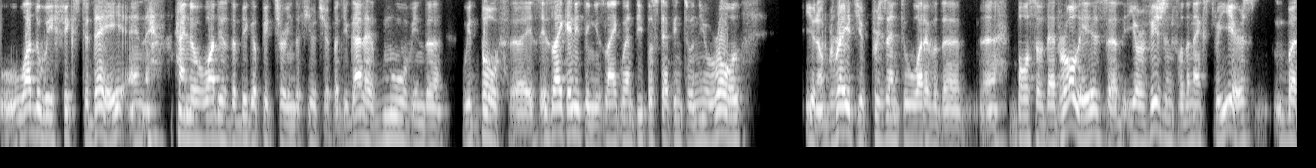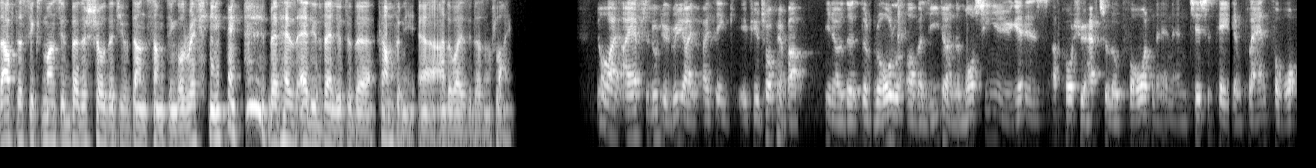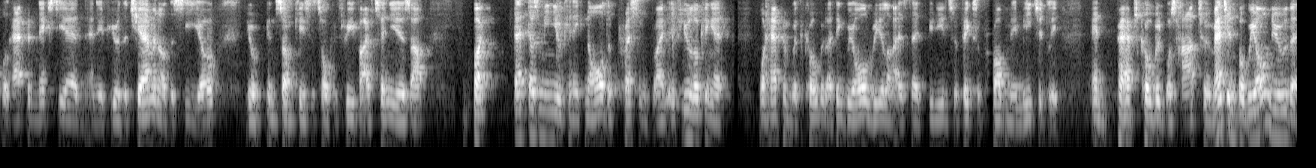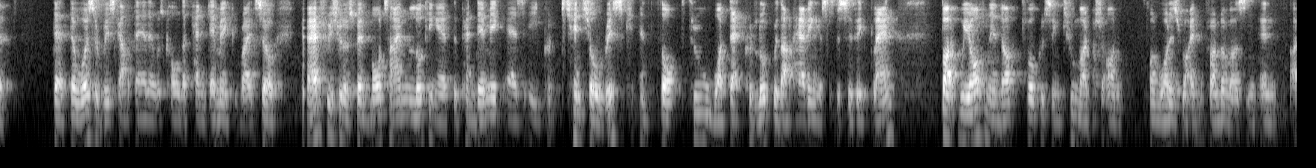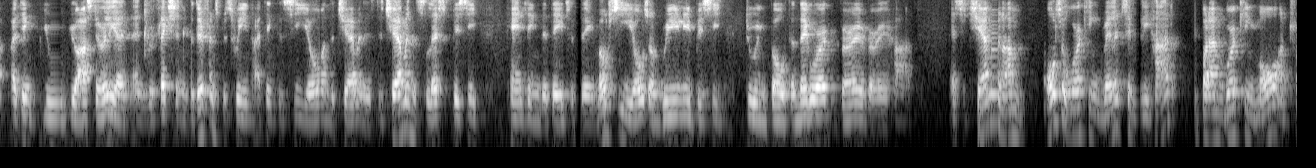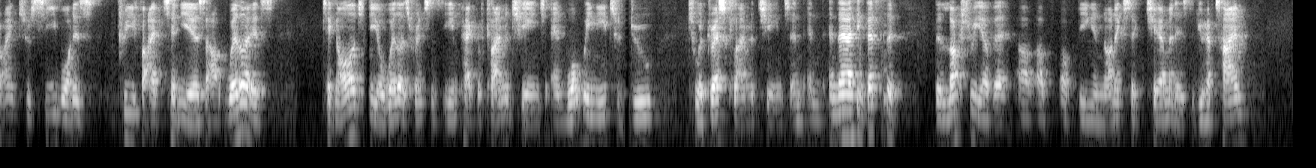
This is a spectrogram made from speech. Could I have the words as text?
what do we fix today and kind of what is the bigger picture in the future? But you got to move in the with both. Uh, it's, it's like anything. It's like when people step into a new role you know great you present to whatever the uh, boss of that role is uh, your vision for the next three years but after six months you'd better show that you've done something already that has added value to the company. Uh, otherwise it doesn't fly. No, I, I absolutely agree. I, I think if you're talking about you know the, the role of a leader and the more senior you get is of course you have to look forward and, and anticipate and plan for what will happen next year. And, and, if you're the chairman or the ceo you're in some cases talking three five ten years out. But that doesn't mean you can ignore the present right? If you're looking at what happened with covid i think we all realized that you needed to fix a problem immediately. And perhaps covid was hard to imagine but we all knew that that there was a risk out there that was called a pandemic, right? So perhaps we should have spent more time looking at the pandemic as a potential risk and thought through what that could look without having a specific plan. But we often end up focusing too much on on what is right in front of us. And, and I think you you asked earlier and, and reflection, the difference between I think the CEO and the chairman is the chairman is less busy handling the day to day. Most CEOs are really busy doing both, and they work very very hard as a chairman, I'm also working relatively hard, but I'm working more on trying to see what is three, five, ten years out, whether it's technology or whether it's, for instance, the impact of climate change and what we need to do to address climate change. And and and then I think that's the the luxury of a of, of being a non-exec chairman is that you have time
